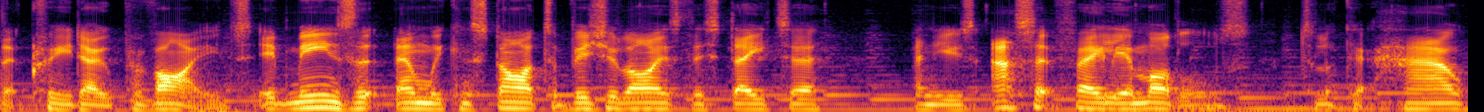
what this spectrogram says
that CReDo provides, it means that then we can start to visualize this data and use asset failure models to look at how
